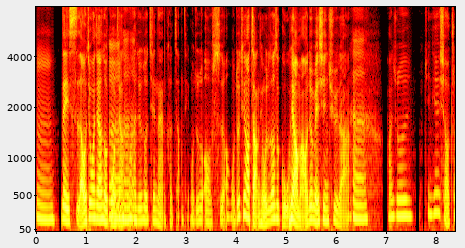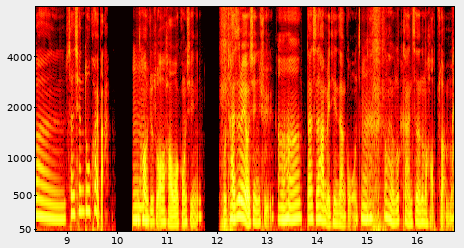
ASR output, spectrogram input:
嗯。类似啊，我今晚那时候跟我讲什么，他就说今天南亚科涨停，我就说哦是哦，我就听到涨停，我就知道是股票嘛，我就没兴趣啦，嗯，他说今天小赚三千多块吧，然后我就说哦好，我恭喜你。我还是没有兴趣，嗯哼，但是他每天这样跟我讲，那我想说，干真的那么好赚吗？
